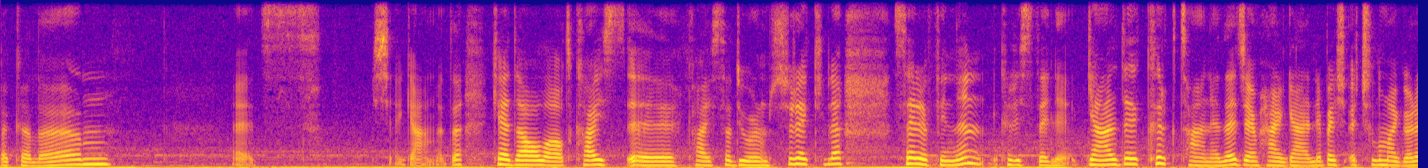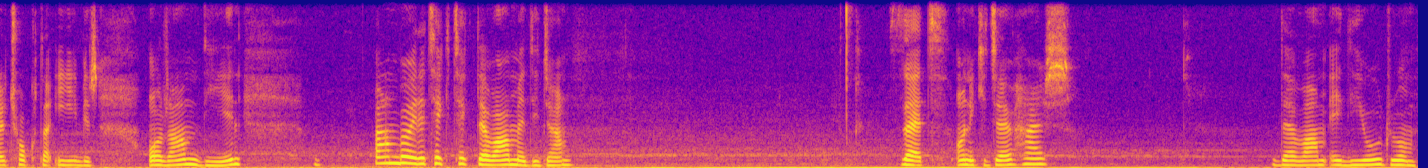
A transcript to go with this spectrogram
Bakalım. Evet. Bir şey gelmedi. Keda All Out Kays, e, Kaysa diyorum sürekli. Serafin'in kristali geldi. 40 tane de cevher geldi. 5 açılıma göre çok da iyi bir oran değil. Ben böyle tek tek devam edeceğim. Z 12 cevher. Devam ediyorum.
